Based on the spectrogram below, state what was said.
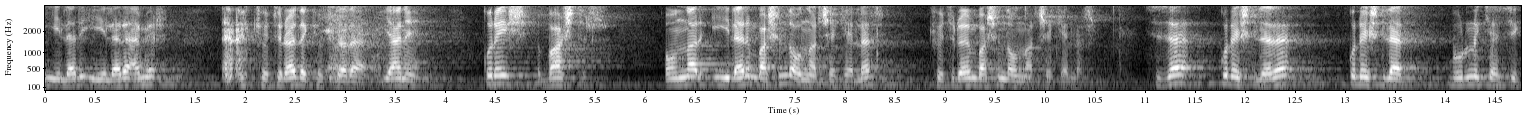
iyileri iyilere emir, kötüler de kötülere. Yani Kureyş baştır. Onlar iyilerin başında onlar çekerler, kötülerin başında onlar çekerler. Size Kureyşlilere, Kureyşliler burnu kesik,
